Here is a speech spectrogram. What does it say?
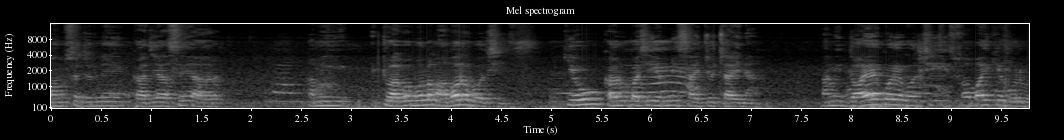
মানুষের জন্য কাজে আসে আর আমি একটু আগে বললাম আবারও বলছি কেউ কারও কাছে এমনি সাহায্য চায় না। আমি দয়া করে বলছি, সবাইকে বলব,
